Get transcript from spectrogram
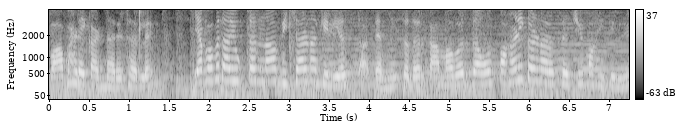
वाभाडे काढणारे ठरले. याबाबत आयुक्तांना विचारणा केली असता त्यांनी सदर कामावर जाऊन पाहणी करणार असल्याची माहिती दिली.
